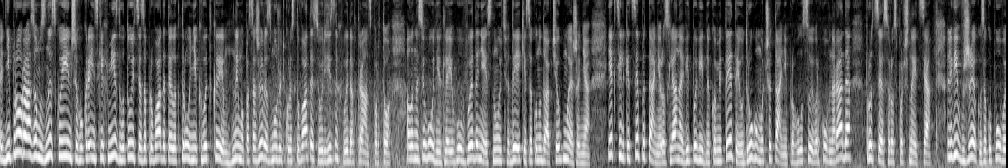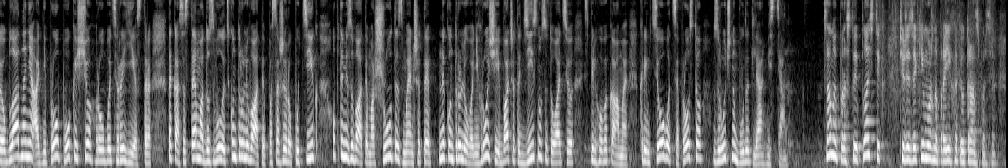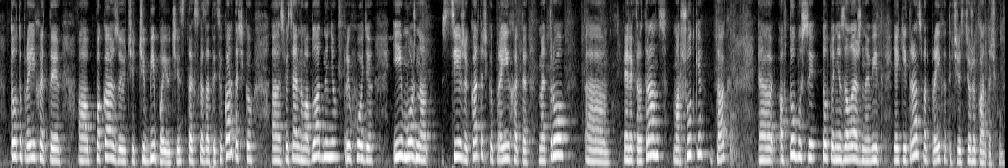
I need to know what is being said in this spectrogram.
Дніпро разом з низкою інших українських міст готується запровадити електронні квитки. Ними пасажири зможуть користуватися у різних видах транспорту. Але на сьогодні для його введення існують деякі законодавчі обмеження. Як тільки це питання розгляне відповідний комітет і у другому читанні проголосує Верховна Рада, процес розпочнеться. Львів вже закуповує обладнання, а Дніпро поки що робить реєстр. Така система дозволить контролювати пасажиропотік, оптимізувати маршрути, зменшити неконтрольовані гроші і бачити дійсну ситуацію з пільговиками. Крім цього, це просто зручно буде для містян. Саме простий пластик, через який можна проїхати у транспорті. Тобто проїхати, показуючи чи біпаючи, так сказати, цю карточку а, спеціальному обладнанню при вході, і можна з цією ж карточкою проїхати метро, електротранс, маршрутки, так, автобуси, тобто незалежно від який транспорт проїхати через цю ж карточку.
